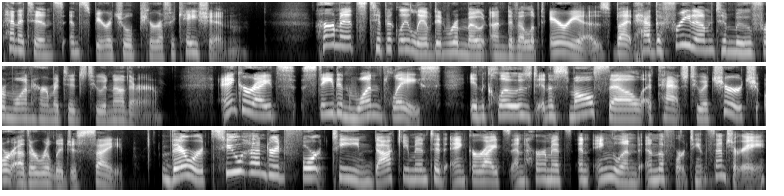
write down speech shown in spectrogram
penitence, and spiritual purification. Hermits typically lived in remote, undeveloped areas, but had the freedom to move from one hermitage to another. Anchorites stayed in one place, enclosed in a small cell attached to a church or other religious site. There were 214 documented anchorites and hermits in England in the 14th century.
